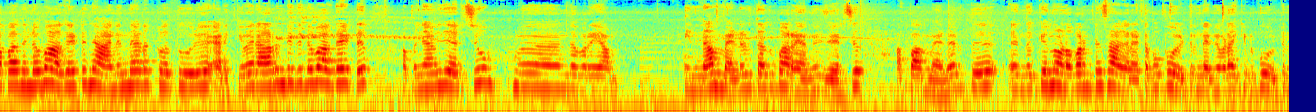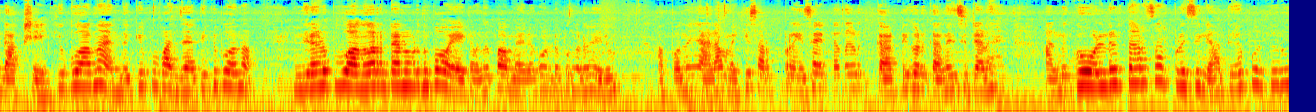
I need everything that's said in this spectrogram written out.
അപ്പൊ അതിന്റെ ഭാഗമായിട്ട് ഞാനിന്ന് ഇന്ന് ഇടക്കുളത്തൂര് ഇടയ്ക്ക് വരാറുണ്ട്. ഇതിന്റെ ഭാഗമായിട്ട് അപ്പൊ ഞാൻ വിചാരിച്ചു എന്താ പറയാ ഇന്ന് അമ്മയുടെ അടുത്ത് അത് പറയാന്ന് വിചാരിച്ചു. അപ്പൊ അമ്മയുടെ അടുത്ത് എന്തൊക്കെയോ നുണ പറഞ്ഞിട്ട് സാഗരേട്ട ഇപ്പൊ പോയിട്ടുണ്ട് എന്നെ ഇവിടെ ആക്കിയിട്ട് പോയിട്ടുണ്ട്. അക്ഷയക്ക് പോവാന്നാ എന്തൊക്കെയോ ഇപ്പൊ പഞ്ചായത്തേക്ക് പോവാന്നാ. ഇന്ദിരാണ് പോവാന്ന് പറഞ്ഞിട്ടാണ് ഇവിടുന്ന് പോയേക്കണത്? ഇപ്പൊ അമ്മേനെ കൊണ്ട് ഇപ്പൊ ഇങ്ങോട്ട് വരും. അപ്പൊ ഒന്ന് ഞാൻ അമ്മയ്ക്ക് സർപ്രൈസ് ആയിട്ട് അത് കാട്ടി കൊടുക്കാന്ന് വെച്ചിട്ടാണ്. അന്ന് ഗോൾഡ് എടുത്താറ് സർപ്രൈസ് ഇല്ല? അതേപോലത്തെ ഒരു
